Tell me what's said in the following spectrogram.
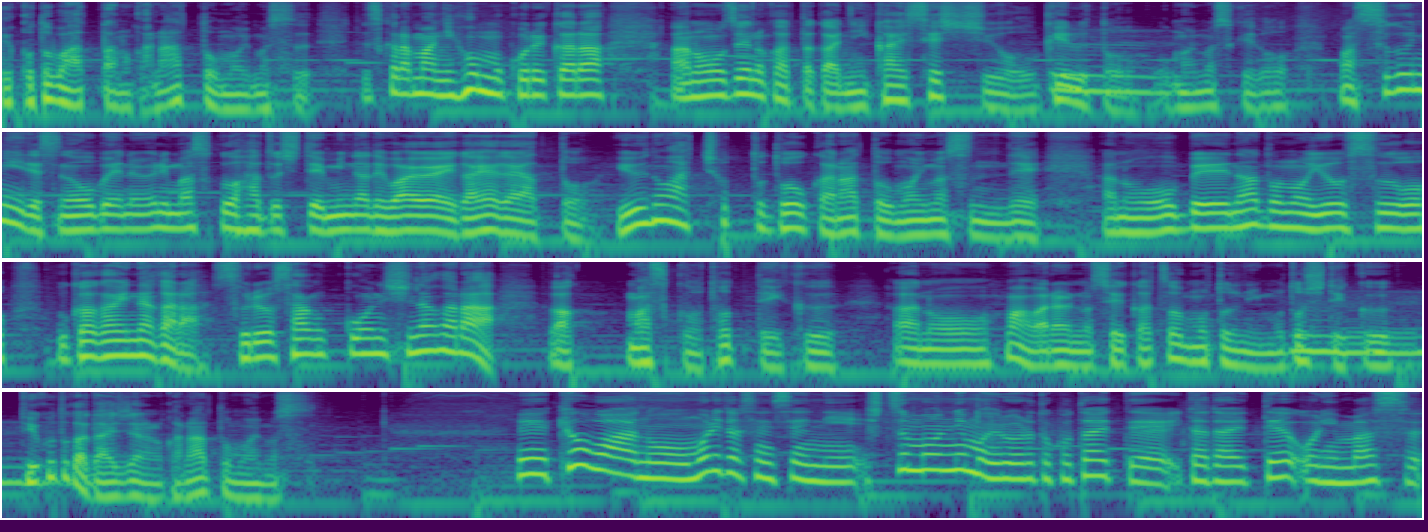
いうことはあったのかなと思います。ですからまあ日本もこれからあの大勢の方が2回接種を受けると思いますけど、まあ、すぐにですね欧米のようにマスクを外してみんなでワイワイガヤガヤというのはちょっとどうかなと思いますんであの欧米などの様子を伺いながらそれを参考にしながらマスクを取っていくあの、まあ、我々の生活を元に戻していくということが大事なのかなと思います。えー、今日はあの森田先生に質問にもいろいろと答えていただいております。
